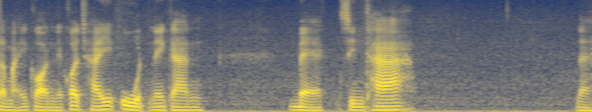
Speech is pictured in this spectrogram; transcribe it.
สมัยก่อนเนี่ยก็ใช้อูดในการแบกสินค้านะ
